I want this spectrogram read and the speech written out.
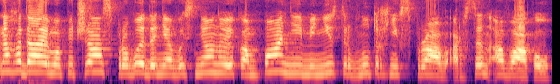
Нагадаємо, під час проведення весняної кампанії міністр внутрішніх справ Арсен Аваков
